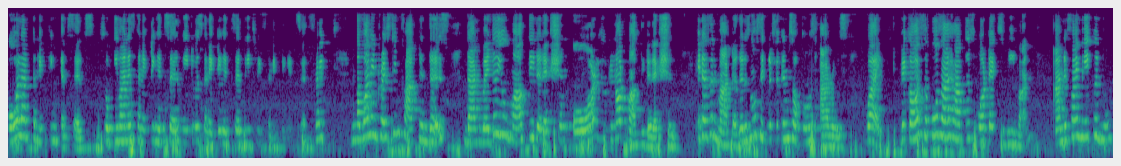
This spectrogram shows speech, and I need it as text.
all are connecting themselves. So V1 is connecting itself, V2 is connecting itself, V3 is connecting itself, right? Now one interesting fact in this that whether you mark the direction or you do not mark the direction, it doesn't matter. There is no significance of those arrows. Why? Because suppose I have this vertex V1 and if I make a loop,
